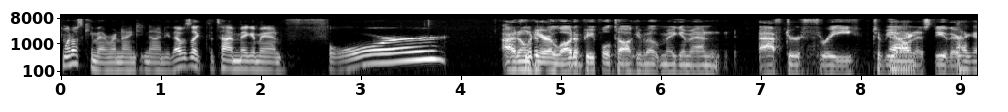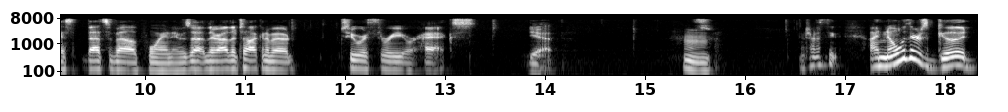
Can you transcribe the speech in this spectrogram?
what else came out around nineteen ninety? That was like the time Mega Man four. I don't What hear a lot of people talking about Mega Man after three, to be I- honest, either. I guess that's a valid point. It was uh, they're either talking about two or three or X. yeah. Hmm. I'm trying to think. I know there's good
